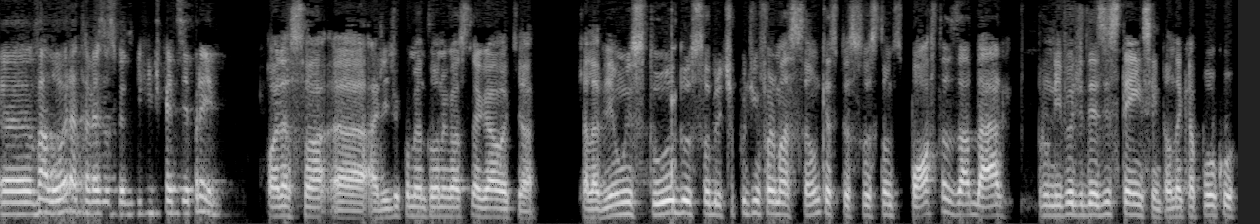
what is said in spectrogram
uh, valor através das coisas que a gente quer dizer para ele. Olha só, a Lídia comentou um negócio legal aqui, ó. Que ela viu um estudo sobre o tipo de informação que as pessoas estão dispostas a dar para o nível de desistência. Então, daqui a pouco,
